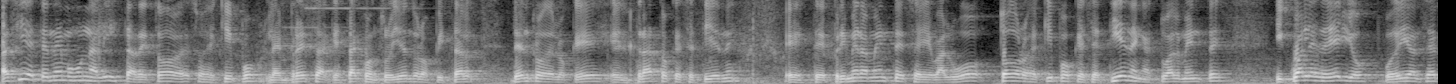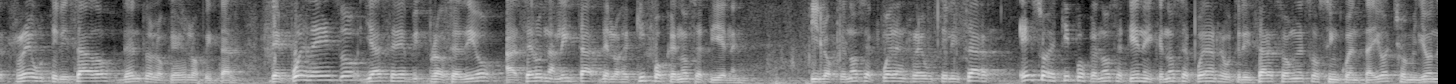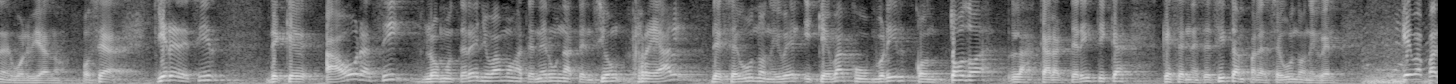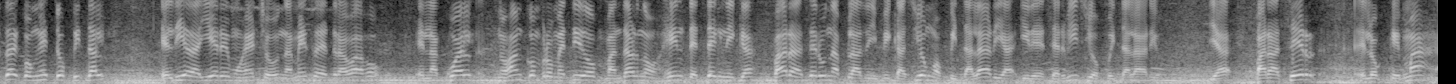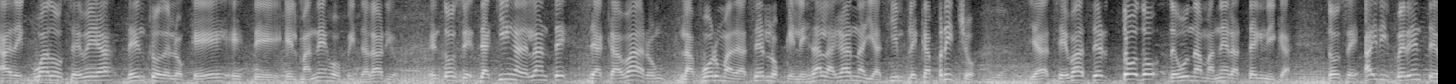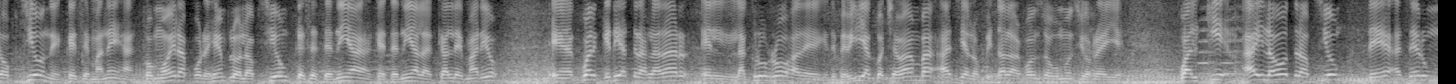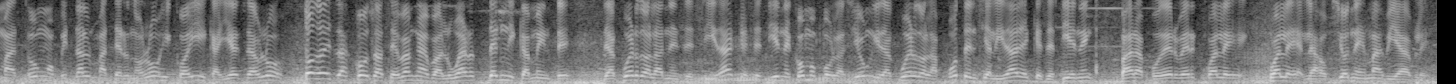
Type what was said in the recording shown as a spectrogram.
Así es, tenemos una lista de todos esos equipos, la empresa que está construyendo el hospital dentro de lo que es el trato que se tiene. Este, primeramente se evaluó todos los equipos que se tienen actualmente y cuáles de ellos podrían ser reutilizados dentro de lo que es el hospital. Después de eso ya se procedió a hacer una lista de los equipos que no se tienen y los que no se pueden reutilizar. Esos equipos que no se tienen y que no se pueden reutilizar son esos 58 millones de bolivianos. O sea, quiere decir de que ahora sí los montereños vamos a tener una atención real de segundo nivel y que va a cubrir con todas las características que se necesitan para el segundo nivel. ¿Qué va a pasar con este hospital? El día de ayer hemos hecho una mesa de trabajo en la cual nos han comprometido mandarnos gente técnica para hacer una planificación hospitalaria y de servicio hospitalario, ya para hacer eh, lo que más adecuado se vea dentro de lo que es este, el manejo hospitalario. Entonces, de aquí en adelante se acabaron la forma de hacer lo que les da la gana y a simple capricho. Ya se va a hacer todo de una manera técnica. Entonces, hay diferentes opciones que se manejan, como era, por ejemplo, la opción que se tenía, que tenía el alcalde Mario, en el cual quería trasladar la Cruz Roja de, de Cochabamba hacia el Hospital Alfonso Gumuncio Reyes. Hay la otra opción de hacer un, un hospital maternológico ahí, que ayer se habló. Todas esas cosas se van a evaluar técnicamente de acuerdo a la necesidad que se tiene como población y de acuerdo a las potencialidades que se tienen para poder ver cuáles cuáles las opciones más viables.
